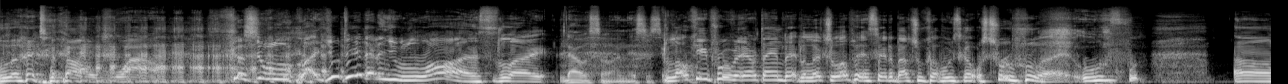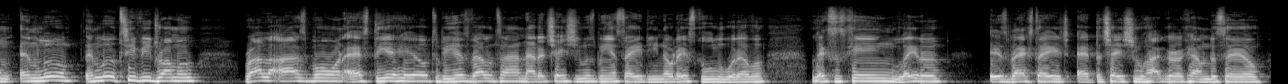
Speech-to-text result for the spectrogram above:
Oh wow! Cause you like you did that and you lost. Like That was so unnecessary. low key proving everything that Elektra Lopez said about you a couple weeks ago was true. like oof. Um and little and little TV drama, Riley Osborne asked Thea Hale to be his Valentine. Now that Chase was being saved, you know, they school or whatever. Lexis King later is backstage at the Chase U Hot Girl calendar sale,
